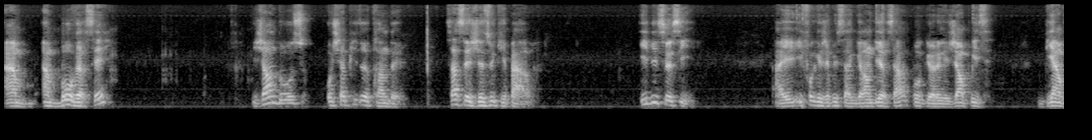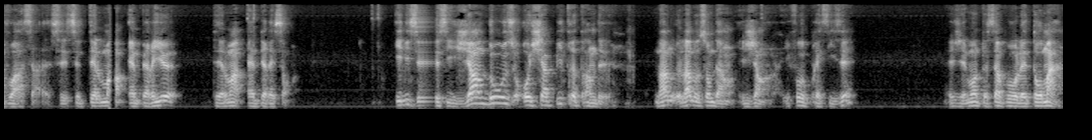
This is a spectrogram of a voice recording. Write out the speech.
un, beau verset. Jean 12 au chapitre 32. Ça, c'est Jésus qui parle. Il dit ceci. Ah, il faut que je puisse agrandir ça pour que les gens puissent bien voir ça. C'est tellement impérieux, tellement intéressant. Il dit ceci, Jean 12 au chapitre 32. Là, là, nous sommes dans Jean, il faut préciser. Je montre ça pour les Thomas,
